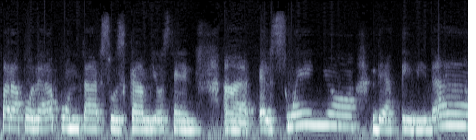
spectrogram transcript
para poder apuntar sus cambios en ah, el sueño, de actividad,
